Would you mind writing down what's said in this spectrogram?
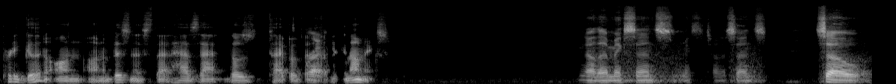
pretty good on on a business that has that those type of right. economics. No, that makes sense. It makes a ton of sense. So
